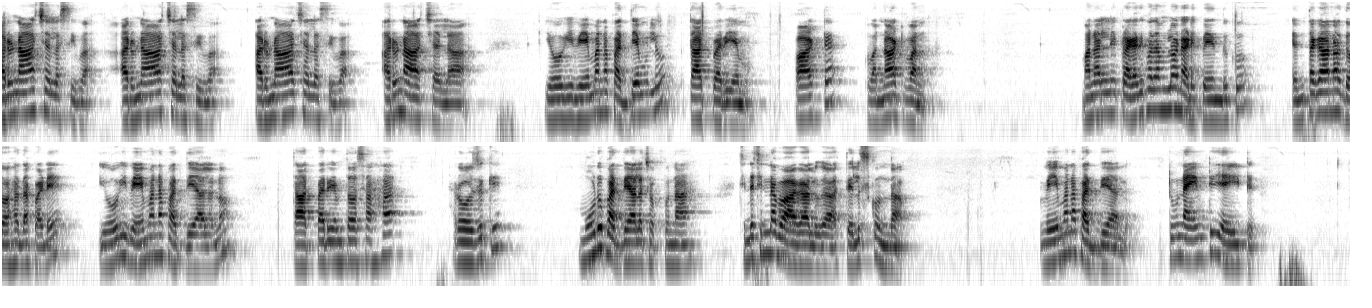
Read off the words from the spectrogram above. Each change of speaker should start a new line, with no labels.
అరుణాచల శివ అరుణాచల శివ అరుణాచల శివ అరుణాచల. యోగి వేమన పద్యములు తాత్పర్యము. Part one not one. మనల్ని ప్రగతి పదంలో నడిపేందుకు ఎంతగానో దోహదపడే యోగి వేమన పద్యాలను తాత్పర్యంతో సహా రోజుకి మూడు పద్యాల చొప్పున చిన్న చిన్న భాగాలుగా తెలుసుకుందాం. వేమన పద్యాలు. Two ninety eight.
